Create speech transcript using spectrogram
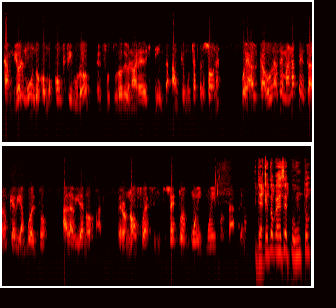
cambió el mundo, cómo configuró el futuro de una manera distinta, aunque muchas personas, pues al cabo de una semana pensaron que habían vuelto a la vida normal, pero no fue así. Entonces esto es muy, muy importante, ¿no? Ya que tocas ese punto,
